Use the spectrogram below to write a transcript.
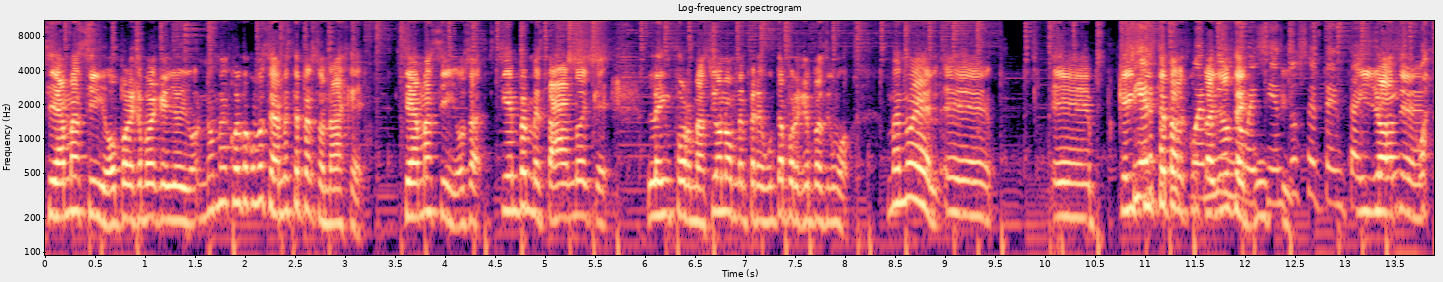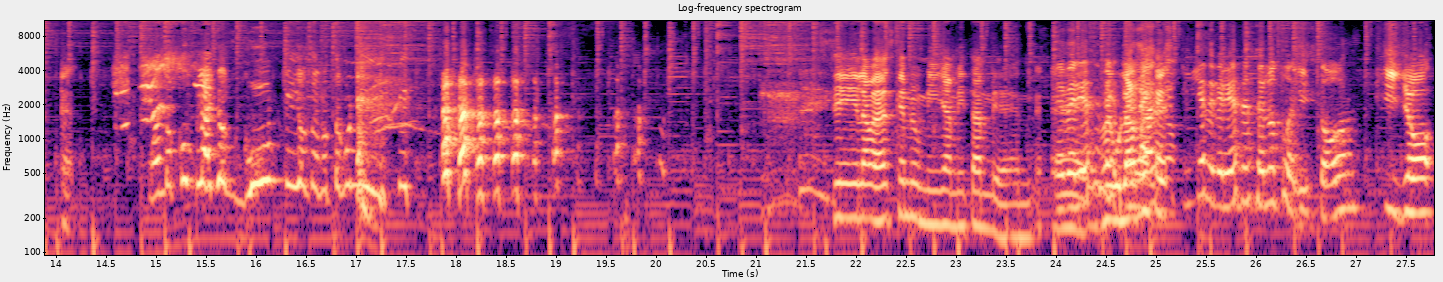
se llama así, o por ejemplo que yo digo, no me acuerdo cómo se llama este personaje, se llama así, o sea, siempre me está dando de que la información o me pregunta, por ejemplo, así como, Manuel, eh, eh, ¿qué hiciste para el cumpleaños de Goofy? 1973. Y yo así, eh, ¿cuándo cumpleaños Goofy? O sea, no tengo ni Sí, la verdad es que me humilla a mí también. Eh, Deberías, de- regularmente. deberías, de- deberías de hacerlo tu editor. Y yo,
